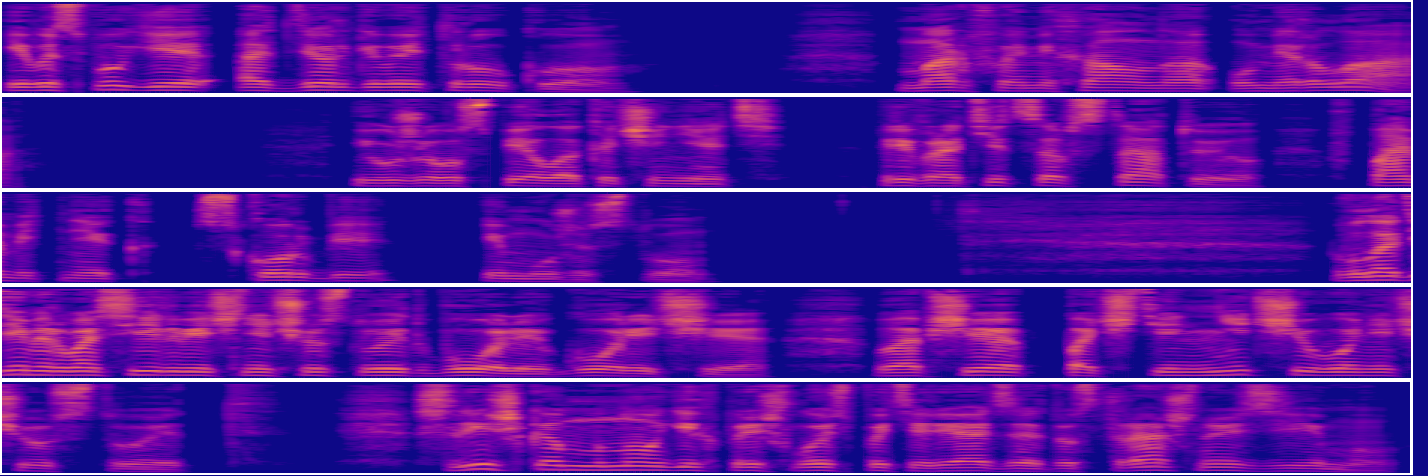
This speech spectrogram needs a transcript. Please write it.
и в испуге отдергивает руку. Марфа Михайловна умерла и уже успела окоченеть, превратиться в статую, в памятник скорби и мужеству. Владимир Васильевич не чувствует боли, горечи, вообще почти ничего не чувствует. Слишком многих пришлось потерять за эту страшную зиму.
